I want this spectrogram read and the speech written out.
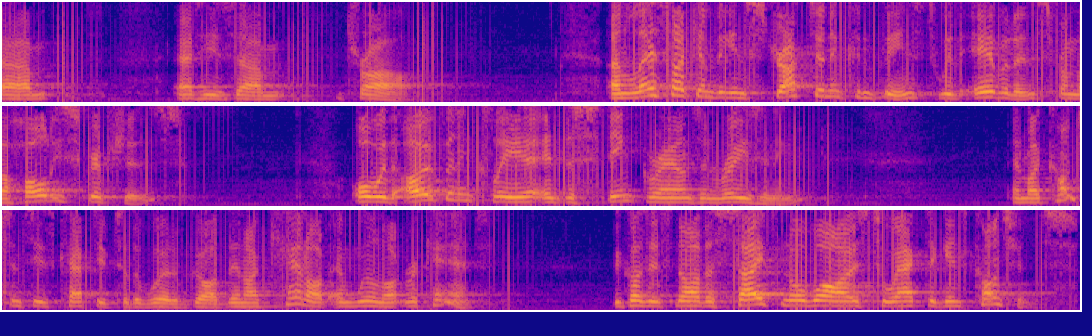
um, at his um, trial. Unless I can be instructed and convinced with evidence from the Holy Scriptures, or with open and clear and distinct grounds and reasoning, and my conscience is captive to the Word of God, then I cannot and will not recant, because it's neither safe nor wise to act against conscience.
